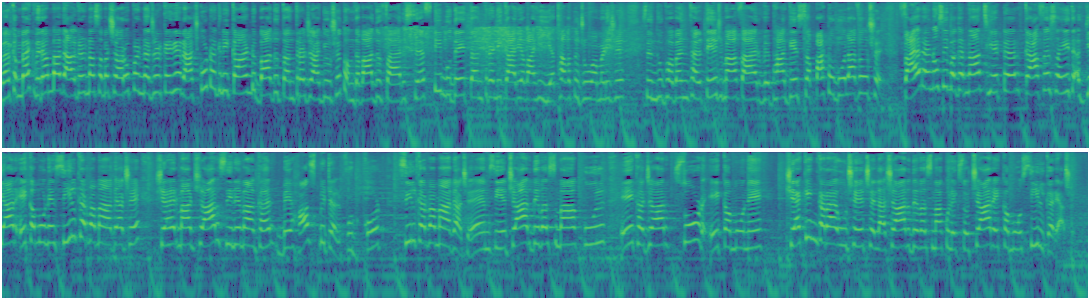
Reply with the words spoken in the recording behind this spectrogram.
Welcome back. વિરામ બાદ આગળના સમાચારો પર નજર કરીએ. રાજકોટ અગ્નિકાંડ બાદ તંત્ર જાગ્યું છે તો અમદાવાદ ફાયર સેફટી મુદ્દે તંત્રની કાર્યવાહી યથાવત જોવા મળી છે. સિંધુ ભવન થલતેજમાં ફાયર વિભાગે સપાટો બોલાવ્યો છે. ફાયર એનઓસી વગરના થિયેટર કાફે સહિત અગિયાર એકમોને સીલ કરવામાં આવ્યા છે. શહેરમાં ચાર સિનેમાઘર, બે હોસ્પિટલ, ફૂડ કોર્ટ સીલ કરવામાં આવ્યા છે. એમસીએ ચાર દિવસમાં કુલ એક એકમોને ચેકિંગ કરાયું છે. છેલ્લા ચાર દિવસમાં કુલ એકસો એકમો સીલ કર્યા છે.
